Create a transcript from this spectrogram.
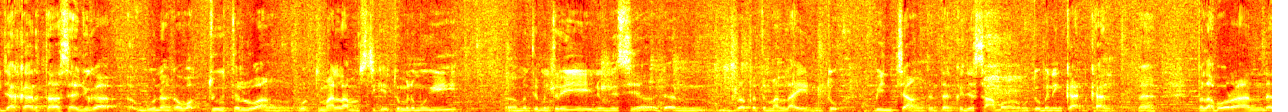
Jakarta saya juga gunakan waktu terluang, waktu malam sedikit itu menemui uh, menteri-menteri Indonesia dan beberapa teman lain untuk bincang tentang kerjasama untuk meningkatkan eh, pelaburan dan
